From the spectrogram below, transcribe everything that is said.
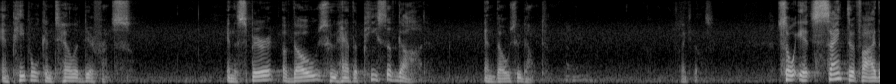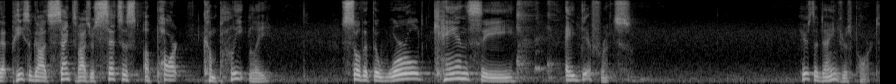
And people can tell a difference in the spirit of those who have the peace of God and those who don't. Thank you, fellas. So it sanctifies, that peace of God sanctifies or sets us apart completely so that the world can see a difference. Here's the dangerous part.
